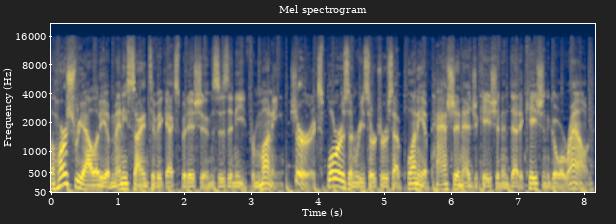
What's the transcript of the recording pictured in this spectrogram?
The harsh reality of many scientific expeditions is the need for money. Sure, explorers and researchers have plenty of passion, education, and dedication to go around,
